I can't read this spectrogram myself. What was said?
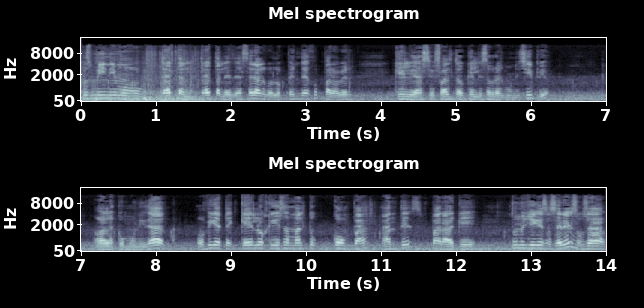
pues mínimo trátale, trátale de hacer algo lo pendejo para ver qué le hace falta o qué le sobra al municipio o a la comunidad. O fíjate qué es lo que hizo mal tu compa antes para que tú no llegues a hacer eso. O sea,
